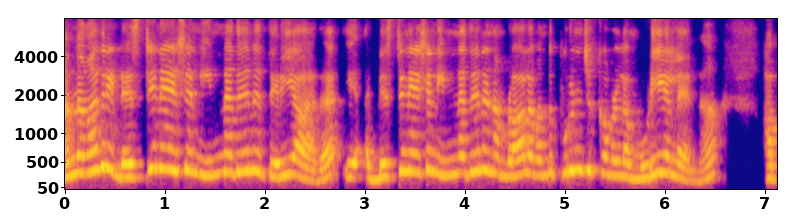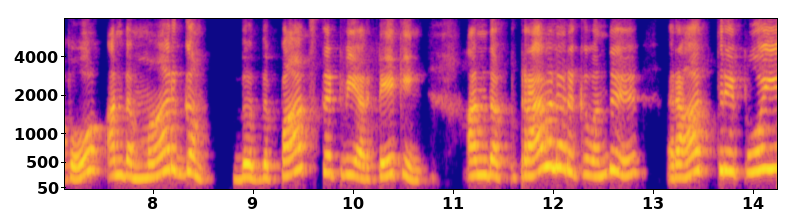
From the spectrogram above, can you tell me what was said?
அந்த மாதிரி டெஸ்டினேஷன் இன்னதுன்னு தெரியாத டெஸ்டினேஷன் இன்னதுன்னு நம்மளால வந்து புரிஞ்சுக்கொள்ள முடியலைன்னா அப்போ அந்த மார்க்கம் the path that we are taking அந்த டிராவலருக்கு வந்து ராத்திரி போய்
